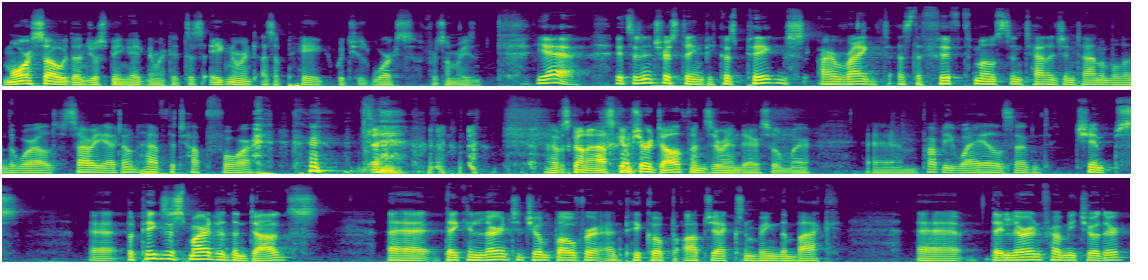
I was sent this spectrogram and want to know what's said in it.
more so than just being ignorant. It's as ignorant as a pig, which is worse for some reason. Yeah, it's interesting because pigs are ranked as the fifth most intelligent animal in the world. Sorry, I don't have the top four. I was going to ask. I'm sure dolphins are in there somewhere. Um, Probably whales and chimps. Uh, but pigs are smarter than dogs. Uh, they can learn to jump over and pick up objects and bring them back. Uh, they learn from each other.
